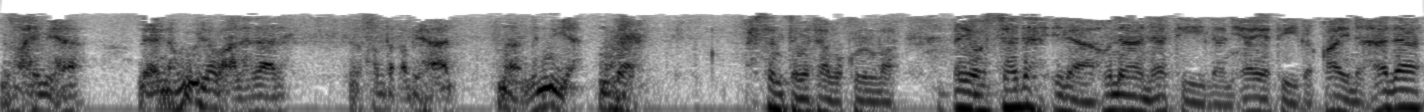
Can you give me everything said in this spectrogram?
لصاحبها لأنه يؤجر على ذلك يتصدق بها عنه. نعم بالنية. نعم, نعم. أحسنت وثابكم الله. أيها السادة إلى هنا نأتي إلى نهاية لقائنا هذا.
